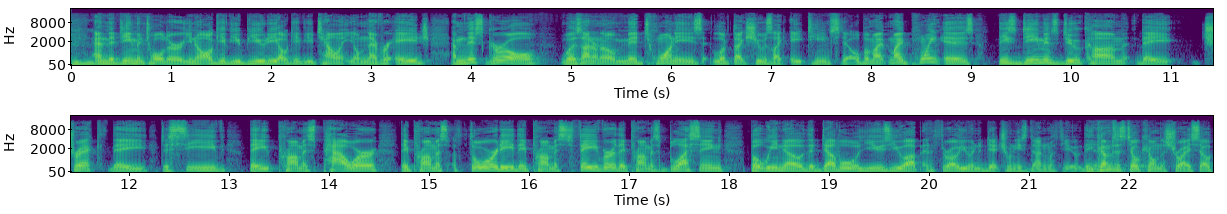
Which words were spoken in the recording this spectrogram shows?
Mm-hmm. And the demon told her, "You know, I'll give you beauty, I'll give you talent, you'll never age." And this girl was I don't know mid 20s, looked like she was like 18 still. But my my point is these demons do come, they trick, they deceive, they promise power, they promise authority, they promise favor, they promise blessing, but we know the devil will use you up and throw you in a ditch when he's done with you. He comes to still kill and destroy. So,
